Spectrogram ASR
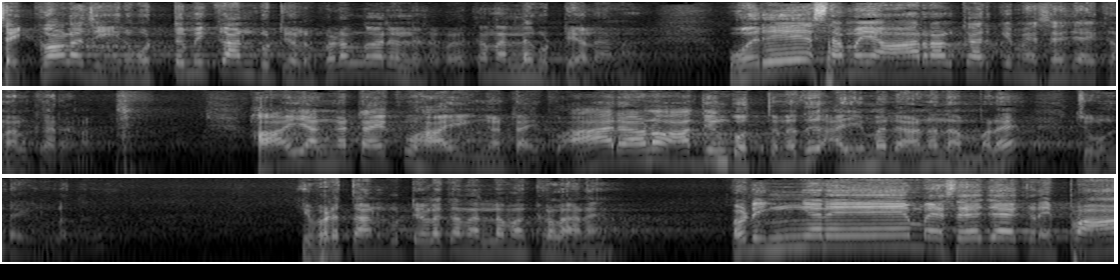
സൈക്കോളജിയിൽ ഒട്ടുമിക്ക ആൺകുട്ടികൾ ഇവിടെ ഉള്ളവരല്ലോ ഇവിടെയൊക്കെ നല്ല കുട്ടികളാണ്. ഒരേ സമയം ആറാൾക്കാർക്ക് മെസ്സേജ് അയക്കുന്ന ആൾക്കാരാണ്. ഹായ് അങ്ങോട്ടയക്കൂ ഹായ് ഇങ്ങോട്ടയക്കൂ. ആരാണോ ആദ്യം കൊത്തുന്നത് അയിമലാണ് നമ്മളെ ചൂണ്ടയുള്ളത് ഇവിടുത്തെ ആൺകുട്ടികളൊക്കെ നല്ല മക്കളാണ്. അവിടെ ഇങ്ങനെ മെസ്സേജ് അയക്കണം ഇപ്പം ആ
